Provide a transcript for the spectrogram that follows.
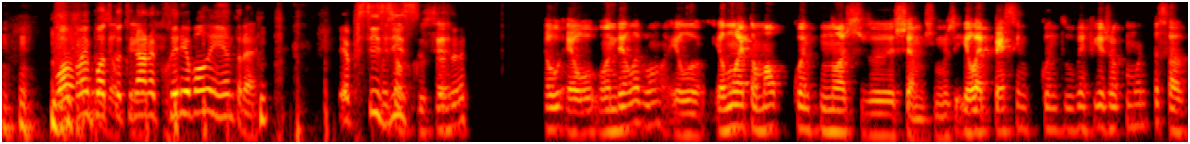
O homem pode continuar a correr e a bola entra. É preciso mas isso. É, é onde ele é bom. Ele, ele não é tão mau quanto nós achamos, mas ele é péssimo quando o Benfica joga como o ano passado.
